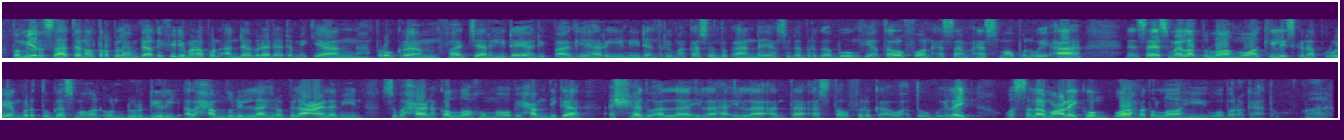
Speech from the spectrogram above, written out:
Pemirsa channel terpilih MTA TV di mana pun Anda berada, demikian program Fajar Hidayah di pagi hari ini dan terima kasih untuk Anda yang sudah bergabung via telepon, SMS maupun WA. Dan saya Ismail Abdullah mewakili segenap kru yang bertugas mohon undur diri. Alhamdulillahirrabbilalamin. Subhanakallahumma wa bihamdika. Ashadu an la ilaha illa anta astaghfiruka wa atubu ilaik. Wassalamualaikum warahmatullahi wabarakatuh.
